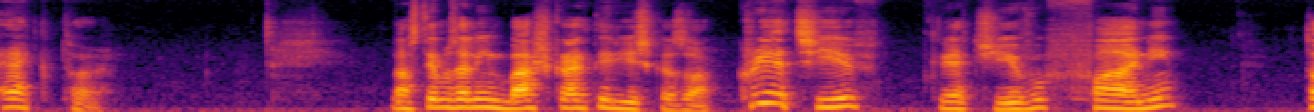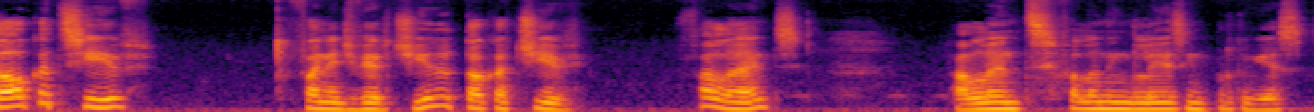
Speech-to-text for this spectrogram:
actor. Nós temos ali embaixo características, ó. Creative, criativo, funny, talkative, funny é divertido, talkative, falante, falante, falando inglês em português.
